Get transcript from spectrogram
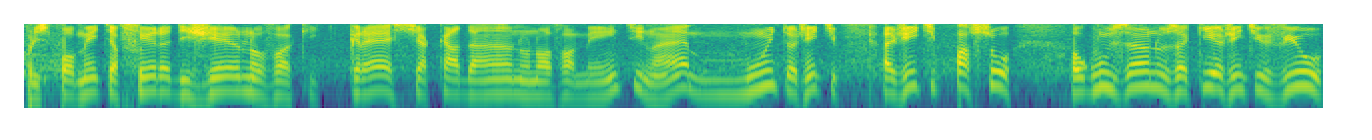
Principalmente a feira de Gênova que cresce a cada ano novamente, né? Muito a gente a gente passou alguns anos aqui, a gente viu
